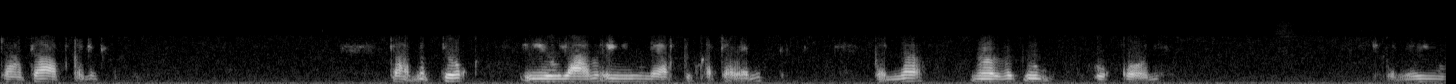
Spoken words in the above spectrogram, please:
تعتاب قدك cả nước trước yêu làm yêu đẹp chụp cả cho em cần nó nó với chung cuộc cồn cần yêu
